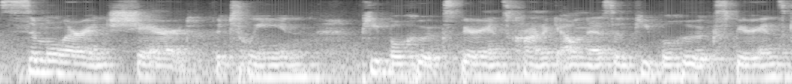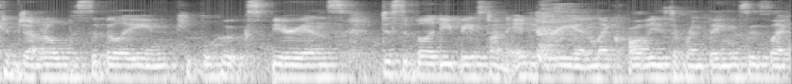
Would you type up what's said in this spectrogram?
similar and shared between people who experience chronic illness and people who experience congenital disability and people who experience disability based on injury and like all these different things is like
